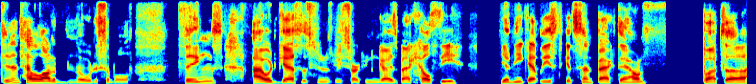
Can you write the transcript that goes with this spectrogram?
didn't have a lot of noticeable things. I would guess as soon as we start getting guys back healthy, Jenik at least gets sent back down. But uh,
